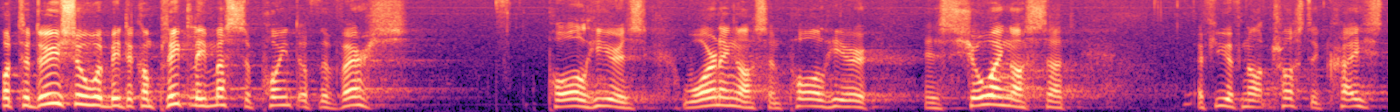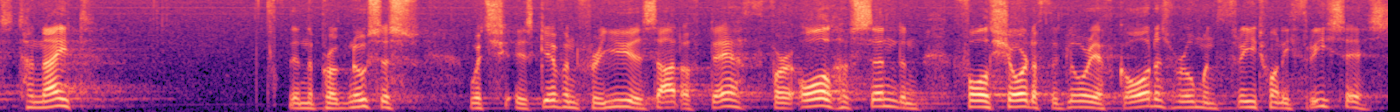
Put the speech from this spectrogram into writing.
but to do so would be to completely miss the point of the verse. Paul here is warning us, and Paul here is showing us that if you have not trusted Christ tonight, then the prognosis which is given for you is that of death. For all have sinned and fall short of the glory of God, as Romans 3:23 says.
